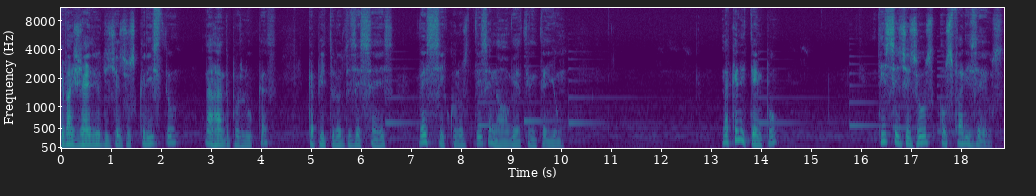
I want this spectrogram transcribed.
Evangelho de Jesus Cristo, narrado por Lucas, capítulo 16, versículos 19 a 31. Naquele tempo, disse Jesus aos fariseus:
